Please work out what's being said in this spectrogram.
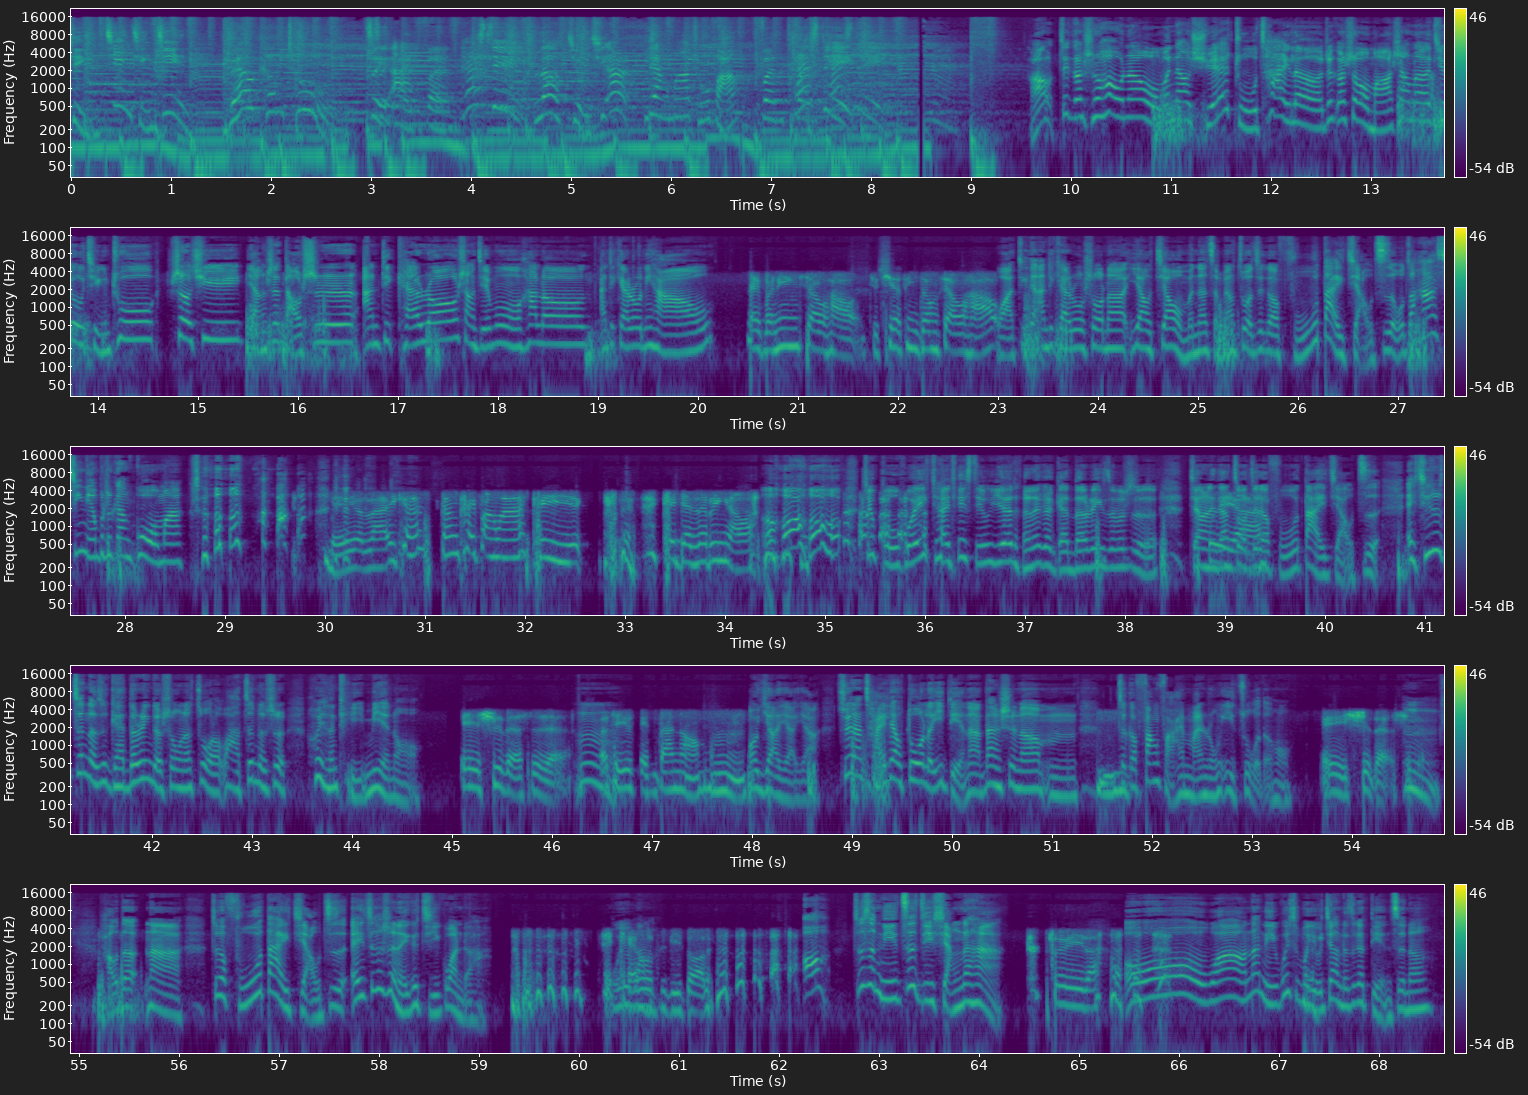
请进，请进，Welcome to 最爱 Fantastic Love 九七二亮妈厨房 Fantastic。好，这个时候呢，我们要学煮菜了。这个时候马上呢就请出社区养生导师 Auntie Carol 上节目。Hello，Auntie Carol 你好。哎，本英下午好，九七的听众下午好。哇，今天 Auntie Carol 说呢，要教我们呢怎么样做这个福袋饺子。我说哈，新年不是刚过吗？没有啦，你看刚开放啦？可以 可以 gathering 了啊，就补回 Chinese New Year 的那个 gathering 是不是？教人家做这个福袋饺子。哎，其实真的是 gathering 的时候呢，做了哇，真的是会很体面哦。哎，是的，是的，嗯，而且又简单哦，嗯，哦呀呀呀，虽然材料多了一点啊，但是呢，嗯，这个方法还蛮容易做的哦。哎，是的，是的，好的，那这个福袋饺子，哎，这个是哪个籍贯的哈？我也我自己做的。哦，这是你自己想的哈？对了。哦，哇，那你为什么有这样的这个点子呢？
